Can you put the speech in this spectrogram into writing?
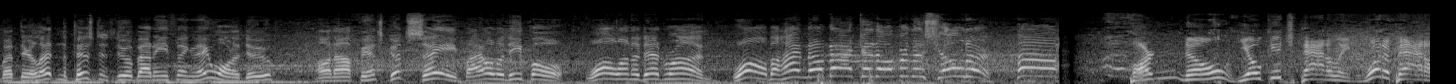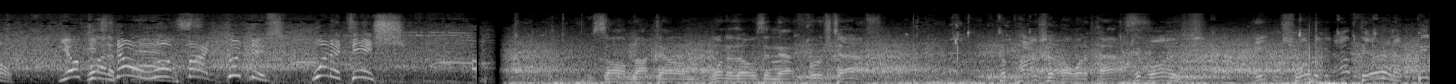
But they're letting the Pistons do about anything they want to do on offense. Good save by Oladipo. Wall on a dead run. Wall behind the back and over the shoulder. Oh! Barton, no. Jokic battling. What a battle. Jokic, What a no. pass. Look, my goodness. What a dish. We saw him knock down one of those in that first half. Campazzo. Oh, what a pass. It was. Ayton slow to get out there and a big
